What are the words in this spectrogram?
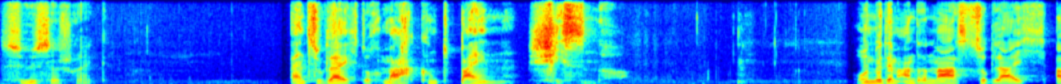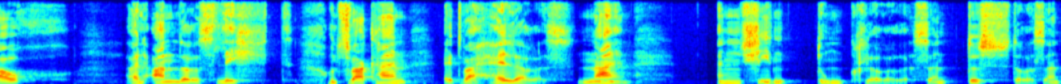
süßer Schreck, ein zugleich durch Mark und Bein schießender. Und mit dem anderen Maß zugleich auch ein anderes Licht. Und zwar kein etwa helleres, nein, ein entschieden dunkleres, ein düsteres, ein,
